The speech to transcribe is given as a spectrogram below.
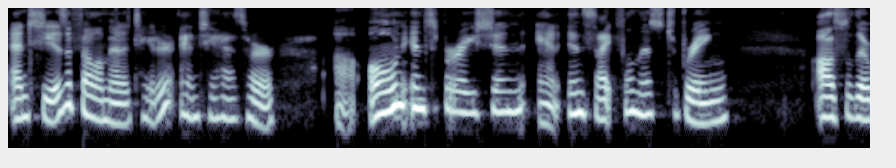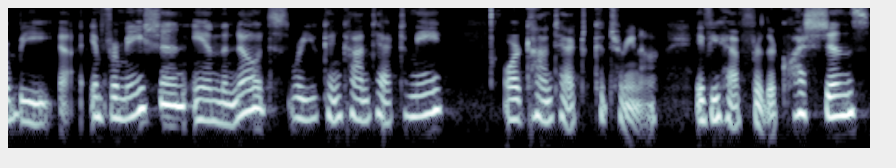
and she is a fellow meditator, and she has her uh, own inspiration and insightfulness to bring. Also, there'll be uh, information in the notes where you can contact me or contact Katrina if you have further questions.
